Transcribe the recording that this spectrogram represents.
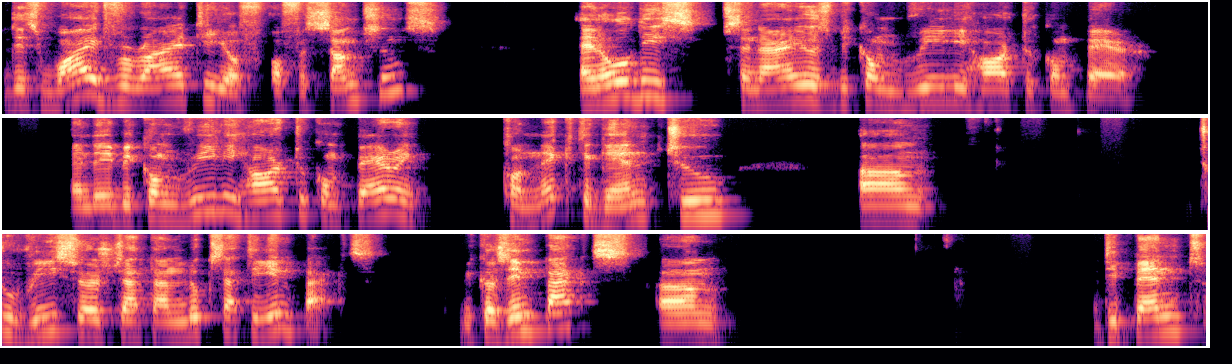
this wide variety of, of assumptions and all these scenarios become really hard to compare and they become really hard to compare and connect again to um, to research that then looks at the impacts because impacts um, depend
